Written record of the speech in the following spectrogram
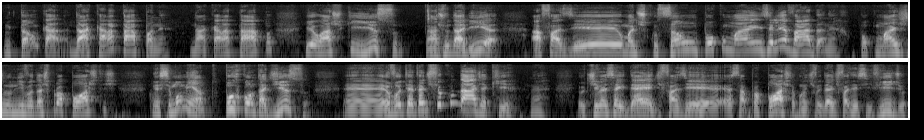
então, cara, dá a cara a tapa, né? Dá a cara a tapa. E eu acho que isso ajudaria a fazer uma discussão um pouco mais elevada, né? Um pouco mais no nível das propostas nesse momento. Por conta disso, é, eu vou ter até dificuldade aqui, né? Eu tive essa ideia de fazer essa proposta, quando eu tive a ideia de fazer esse vídeo,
